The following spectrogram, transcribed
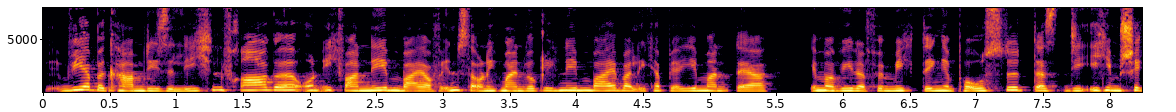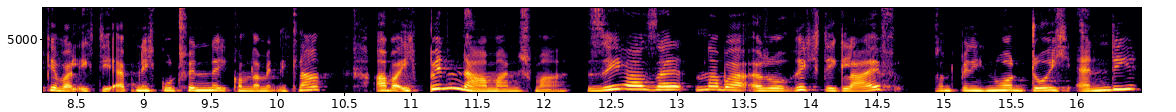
wir bekamen diese Liechenfrage und ich war nebenbei auf Insta und ich meine wirklich nebenbei, weil ich habe ja jemand, der immer wieder für mich Dinge postet, dass, die ich ihm schicke, weil ich die App nicht gut finde. Ich komme damit nicht klar. Aber ich bin da manchmal. Sehr selten, aber also richtig live. Sonst bin ich nur durch Andy,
